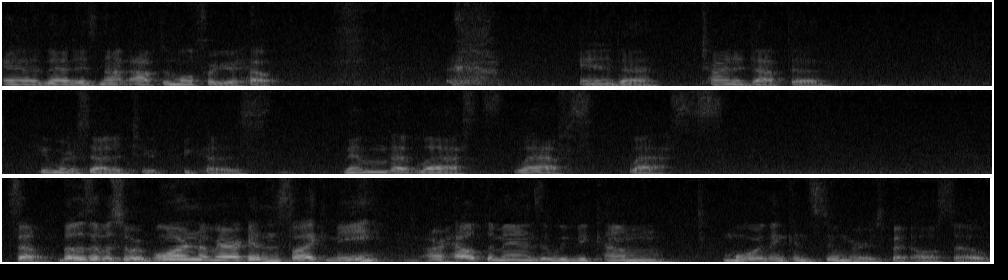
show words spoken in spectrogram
uh, that is not optimal for your health. And uh, try and adopt a humorous attitude because them that lasts laughs lasts. So, those of us who are born Americans like me, our health demands that we become more than consumers but also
